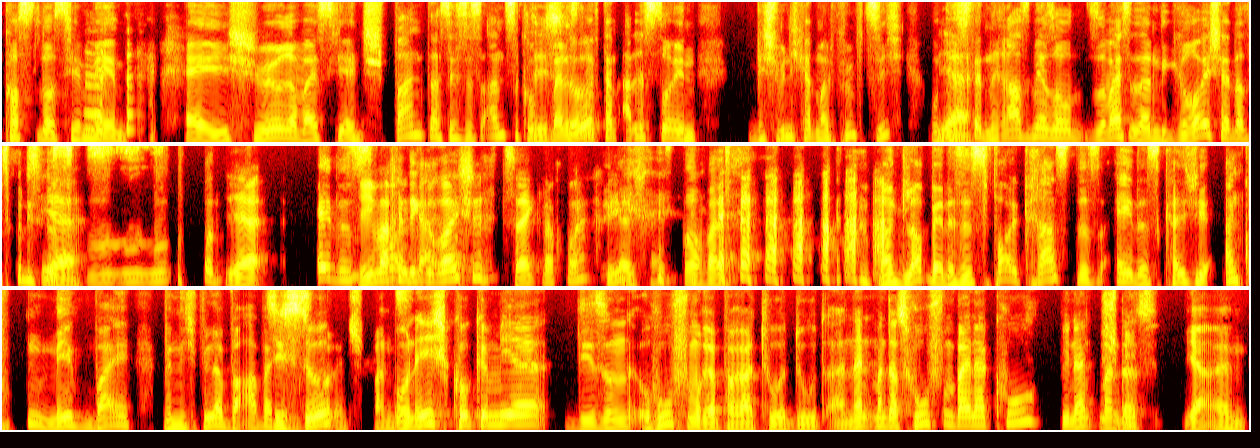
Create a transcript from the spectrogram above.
kostenlos hier mähen. Ey, ich schwöre, weißt du, wie entspannt das ist, das anzugucken, Siehst weil das du? läuft dann alles so in Geschwindigkeit mal 50 und Ja. du siehst dann Rasenmäher so, so, weißt du, dann die Geräusche, dann so dieses, Ja. und, ja. Ey, das ist Wie machen die geil. Geräusche? Zeig nochmal. Ja, scheiß drauf, Alter. Man glaubt mir, das ist voll krass. Das, ey, das kann ich mir angucken nebenbei, wenn ich Bilder bearbeite. Siehst du? Und ich gucke mir diesen Hufenreparatur-Dude an. Nennt man das Hufen bei einer Kuh? Wie nennt man Spielt- das? Ja, ähm,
